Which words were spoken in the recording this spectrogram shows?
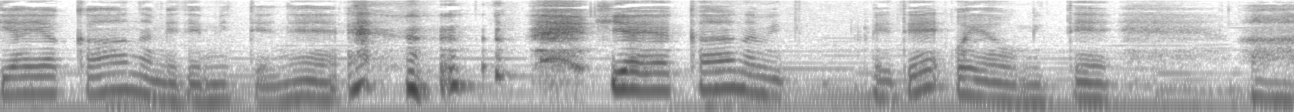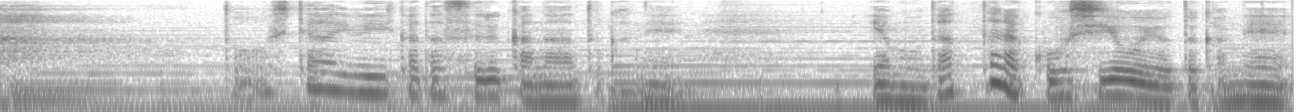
冷ややかな目で見てね。冷ややかな目で親を見てああどうしてああいう言い方するかなとかね。いやもうだったらこうしようよとかね。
